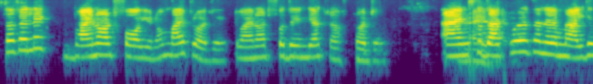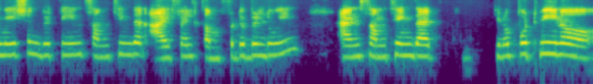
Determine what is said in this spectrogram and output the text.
So I felt like, why not for you know my project? Why not for the India Craft project? And right. so that was an amalgamation between something that I felt comfortable doing and something that you know put me in a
